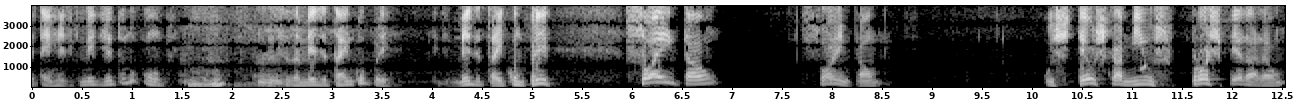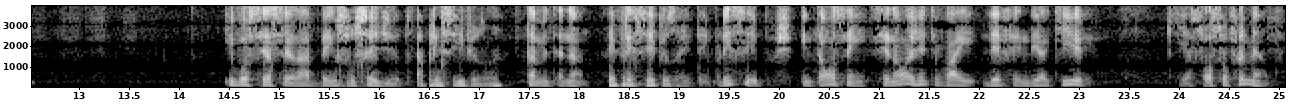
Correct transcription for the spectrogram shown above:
porque tem gente que medita e não cumpre. Uhum. Então precisa meditar e cumprir. Meditar e cumprir. Só então, só então, os teus caminhos prosperarão e você será bem sucedido. Há princípios, né? Tá me entendendo? Tem princípios aí. Tem princípios. Então, assim, senão a gente vai defender aqui que é só sofrimento,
